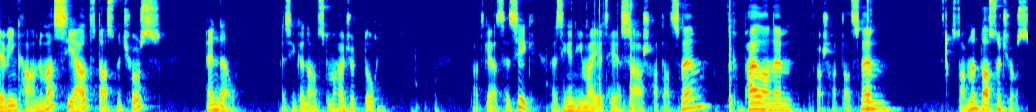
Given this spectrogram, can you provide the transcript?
եւ ինքը անում է cout 14 and l։ Այսինքն անցնում է հաջորդ տողին։ Պատկերացեցիք, այսինքն հիմա եթե ես սա աշխատացնեմ, compile անեմ, աշխատացնեմ, ստանում եմ 14։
